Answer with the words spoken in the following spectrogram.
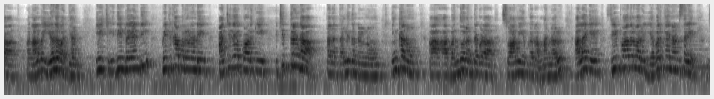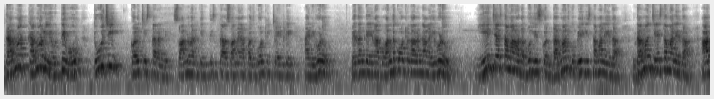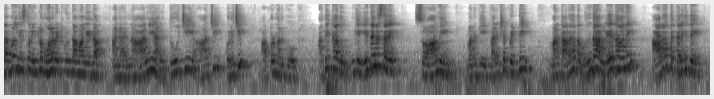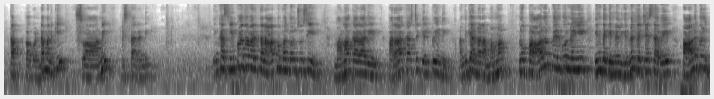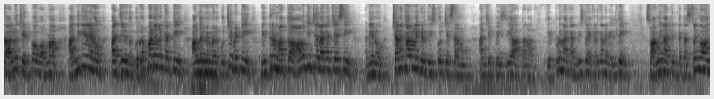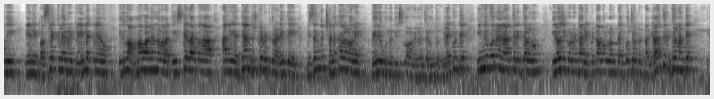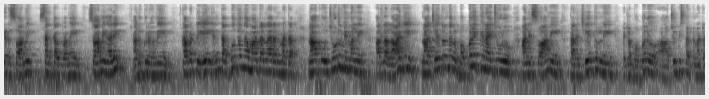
నలభై ఏడవ అధ్యాయం. ఈ దీంట్లో ఏంటి? పీఠికాపురం నుండి పంచదేవపాడుకి విచిత్రంగా తన తల్లిదండ్రులను ఇంకను ఆ ఆ బంధువులంతా కూడా స్వామి యొక్క రమ్మన్నారు. అలాగే శ్రీపాదులు వారు ఎవరికైనా సరే ధర్మ కర్మలు ఎవిటివో తూచి కొలచిస్తారండి స్వామి మనకి ఇంత ఇస్తా స్వామి నాకు పది కోట్లు ఇచ్చేయండి ఆయన ఇవ్వడు. లేదంటే నాకు వంద కోట్లు కావాలంటే అలా ఇవ్వడు. ఏం చేస్తామా? ఆ డబ్బులు తీసుకొని ధర్మానికి ఉపయోగిస్తామా లేదా? ధర్మం చేస్తామా లేదా? ఆ డబ్బులు తీసుకొని ఇంట్లో మూల పెట్టుకుంటామా లేదా? అని ఆయన అని ఆయన తూచి ఆచి కొలిచి అప్పుడు మనకు అదే కాదు ఇంకా ఏదైనా సరే స్వామి మనకి పరీక్ష పెట్టి మనకు అర్హత ఉందా లేదా అని అర్హత కలిగితే తప్పకుండా మనకి స్వామి ఇస్తారండి. ఇంకా శ్రీపాద వారి తన ఆత్మబంధువులు చూసి మమకారాది పరాకాష్ఠకి వెళ్ళిపోయింది. అందుకే అన్నారు అమ్మమ్మ నువ్వు పాలు పెరుగు నెయ్యి ఇంత గిన్నెలు గిన్నెలు తెచ్చేస్తావే. పాలు పెరుగు దారిలో చెడిపోవమ్మ అందుకే నేను పద్దెనిమిది గుర్రపడలు కట్టి అందరు మిమ్మల్ని కూర్చోబెట్టి నిద్ర మత్తు ఆవగించేలాగా చేసి నేను క్షణకాలంలో ఇక్కడ తీసుకొచ్చేసాను అని చెప్పేసి అతను ఎప్పుడు నాకు అనిపిస్తుంది ఎక్కడికైనా వెళ్తే స్వామి నాకు ఇంత కష్టంగా ఉంది. నేను ఈ బస్సులు ఎక్కలేను ట్రైన్లు ఎక్కలేను. ఇదిగో అమ్మ వాళ్ళని వాళ్ళ తీసుకెళ్ళావు కదా అని అధ్యాయం దృష్టిలో పెట్టుకుని అడిగితే నిజంగా చిన్నకాలంలోనే వేరే ఊర్లో తీసుకోవడం వెళ్ళడం జరుగుతుంది. లేకుంటే ఇన్ని ఊళ్ళో నేను ఎలా తిరగలను ఈరోజు ఇక్కడ ఉంటా రేపు పిఠాపురంలో ఉంటా ఇంకో చోటు ఉంటా ఎలా తిరగలను అంటే ఇక్కడ స్వామి సంకల్పమే స్వామి గారి అనుగ్రహమే. కాబట్టి ఎంత అద్భుతంగా మాట అన్నారనమాట నాకు చూడు మిమ్మల్ని అట్లా లాగి నా చేతుల దగ్గర బొబ్బలు ఎక్కినాయి చూడు అని స్వామి తన చేతుల్ని ఇట్లా బొబ్బలు చూపిస్తారనమాట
